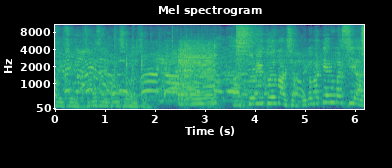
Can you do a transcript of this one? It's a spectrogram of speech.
sí, sí. Si no se me pone celoso. Astur de Marshall. Me convertí en un marciano.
